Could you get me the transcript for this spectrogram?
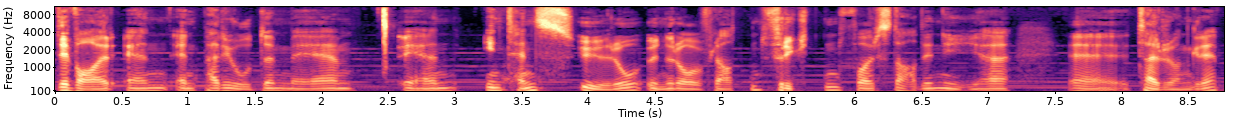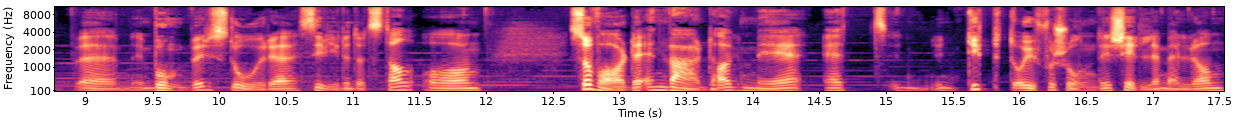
Det var en, en periode med en intens uro under overflaten. Frykten for stadig nye eh, terrorangrep, eh, bomber, store sivile dødstall. og så var det en hverdag med et dypt og uforsonlig skille mellom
